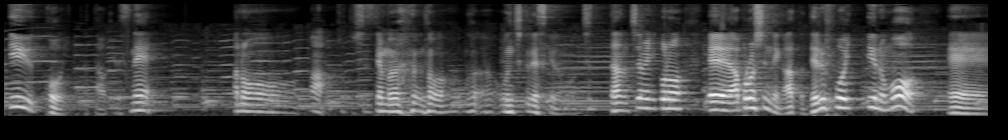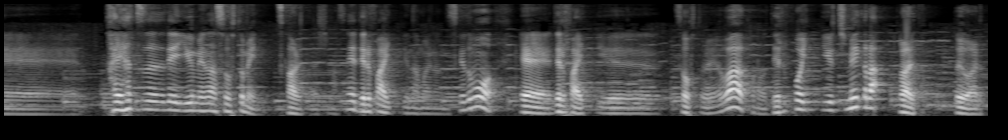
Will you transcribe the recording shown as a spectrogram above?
っていう行為だったわけですね。あのー、まあ、ちょっとシステムの うんちくですけども、ちちなみにこの、えー、アポロン神殿があったデルフォイっていうのも、えー、開発で有名なソフト名に使われてたりしますね。 Delphi っていう名前なんですけども、えー、 Delphi っていうソフトウェアは、このデルフォイっていう地名から取られたと言われて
